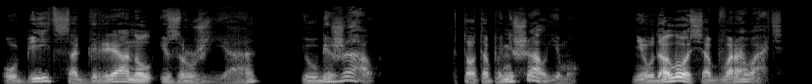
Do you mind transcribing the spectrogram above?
Убийца грянул из ружья и убежал. Кто-то помешал ему. Не удалось обворовать.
